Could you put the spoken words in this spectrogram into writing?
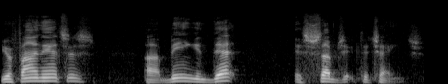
Your finances uh, being in debt is subject to change.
